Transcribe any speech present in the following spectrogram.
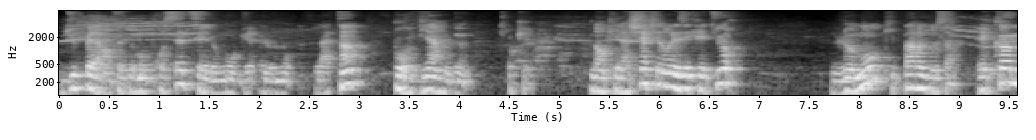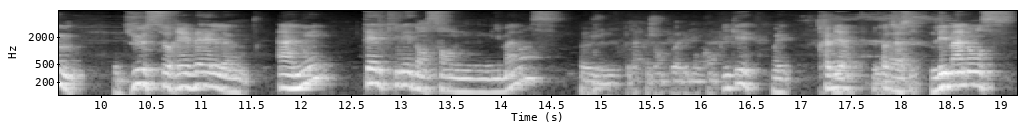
du Père. En fait, le mot procède, c'est le mot, le mot latin pour vient de. Donc, il a cherché dans les Écritures le mot qui parle de ça. Et comme Dieu se révèle à nous tel qu'il est dans son immanence, euh, je, que j'emploie des mots compliqués. Oui. Très bien, euh, L'immanence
